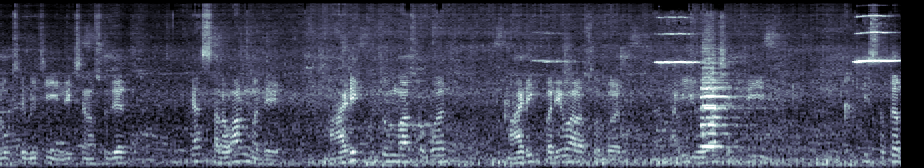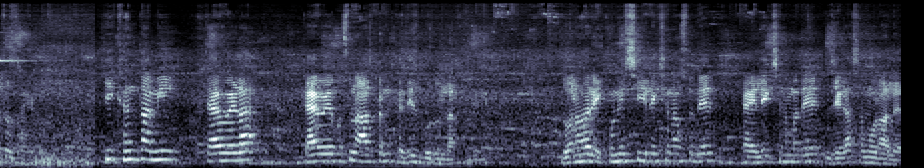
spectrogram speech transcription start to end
लोकसभेची इलेक्शन असू देत या सर्वांमध्ये महाडिक कुटुंबासोबत महाडिक परिवारासोबत आम्ही युवा शक्ती ही सततच राहिलो. ही खंत आम्ही त्यावेळेला त्यावेळेपासून आजपर्यंत कधीच दाखवली नाही. दोन हजार एकोणीसची इलेक्शन असू देत त्या इलेक्शनमध्ये जगासमोर आलं.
